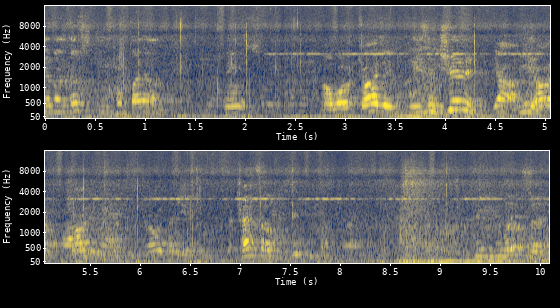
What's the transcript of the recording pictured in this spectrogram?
Lewandowski von Bayern. Aber schade. Die sind schön. Ja, Hier. schade. schade. Da kannst du auch machen. Für die Uhrzeit.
